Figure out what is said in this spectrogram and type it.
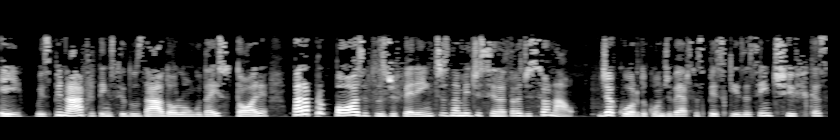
E. O espinafre tem sido usado ao longo da história para propósitos diferentes na medicina tradicional. De acordo com diversas pesquisas científicas,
